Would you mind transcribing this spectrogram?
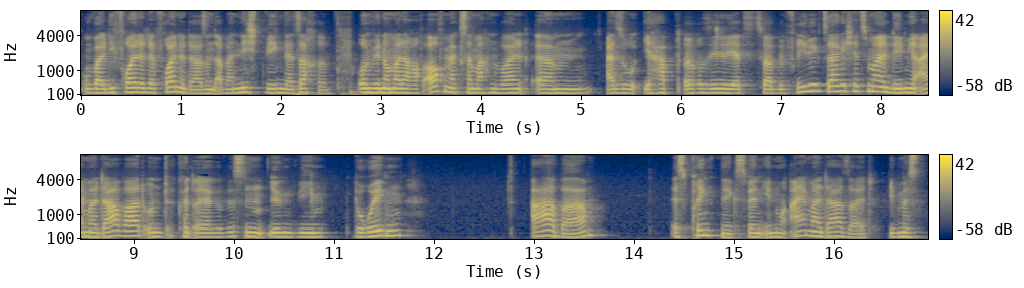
und weil die Freunde der Freunde da sind, aber nicht wegen der Sache. Und wir nochmal darauf aufmerksam machen wollen, ähm, also ihr habt eure Seele jetzt zwar befriedigt, sage ich jetzt mal, indem ihr einmal da wart und könnt euer Gewissen irgendwie beruhigen, aber es bringt nichts, wenn ihr nur einmal da seid. Ihr müsst,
